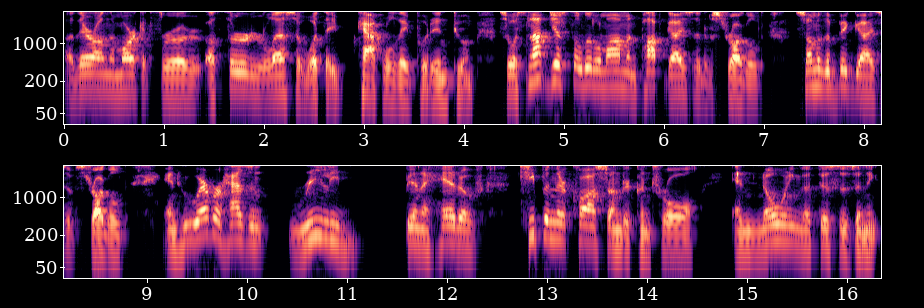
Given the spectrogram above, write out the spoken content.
Uh, they're on the market for a, a, third or less of what they capital they put into them. So it's not just the little mom and pop guys that have struggled. Some of the big guys have struggled, and whoever hasn't really been ahead of keeping their costs under control and knowing that this is an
